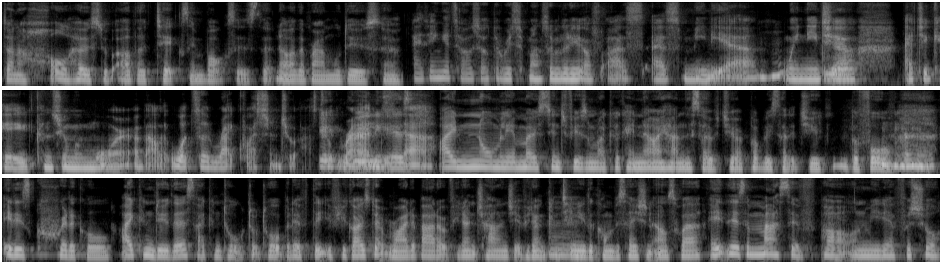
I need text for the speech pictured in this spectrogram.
done a whole host of other ticks in boxes that no other brand will do. So I think it's also the responsibility of us as media. Mm-hmm. We need to Yeah. educate consumer more about what's the right question to ask It brands. really is. Yeah. I normally in most interviews, I'm like, okay, now I hand this over to you. I probably said it to you before. Uh-huh. it is critical. I can do this. I can talk, talk, talk. But if the, if you guys don't write about it, if you don't challenge it, if you don't continue mm. the conversation elsewhere, it is a massive part on media for sure.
